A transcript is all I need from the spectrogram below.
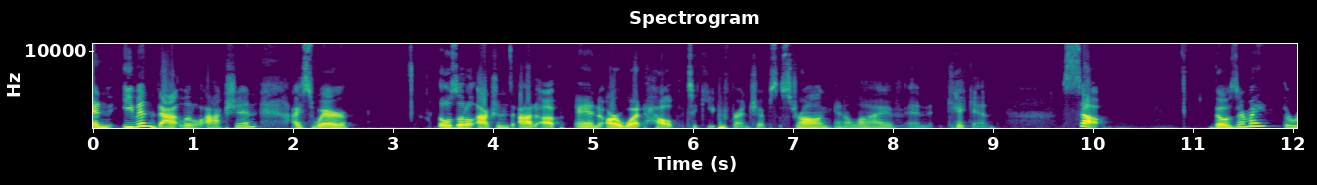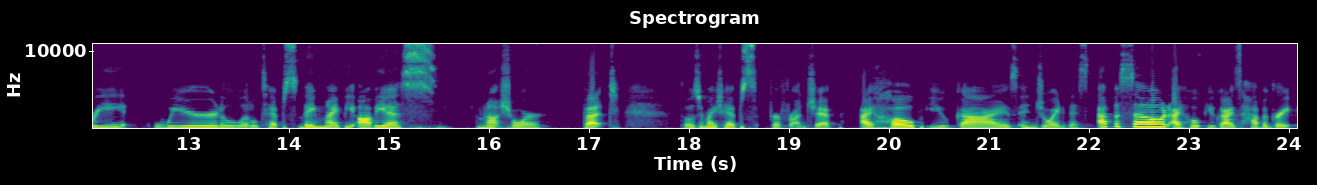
And even that little action, I swear, those little actions add up and are what help to keep friendships strong and alive and kicking. So, those are my three weird little tips. They might be obvious, I'm not sure, but those are my tips for friendship. I hope you guys enjoyed this episode. I hope you guys have a great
